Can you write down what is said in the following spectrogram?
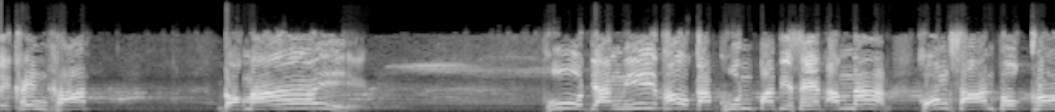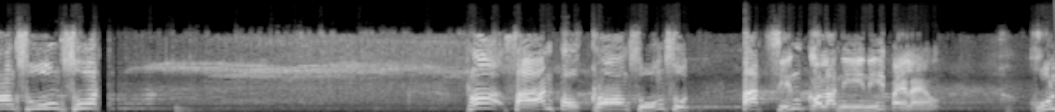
ยเคร่งครัด ดอกไม้ พูดอย่างนี้เท่ากับคุณปฏิเสธอำนาจของศาลปกครองสูงสุด เพราะศาลปกครองสูงสุด ตัดสินกรณีนี้ไปแล้ว คุณ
